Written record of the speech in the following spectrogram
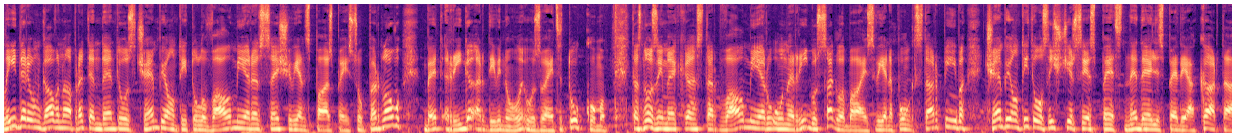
Līderi un galvenā pretendente uz čempionu titulu Valmiera ar 6-1 pārspēja Supernovu, bet Riga ar 2-0 uzveica Tukumu. Tas nozīmē, ka starp Valmieru un Rigu saglabājas viena punkta starpība. Čempionu tituls izšķirsies pēc nedēļas pēdējā kārtā.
